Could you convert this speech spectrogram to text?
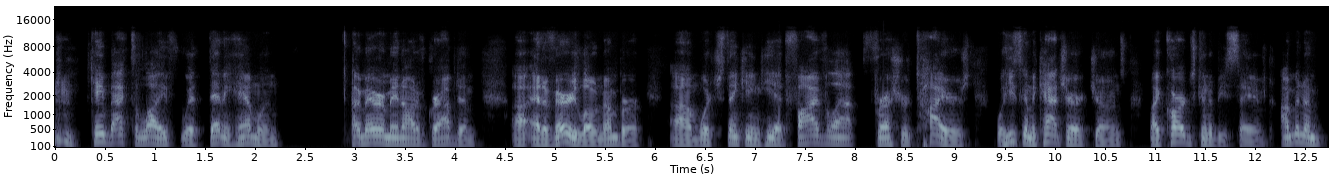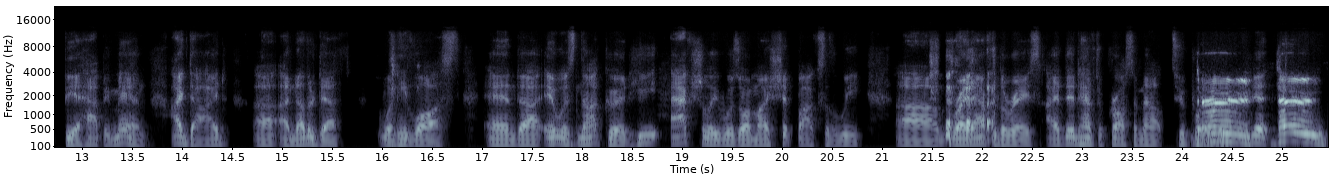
came back to life with Denny Hamlin. I may or may not have grabbed him uh, at a very low number, um, which thinking he had five lap fresher tires. Well, he's going to catch Erik Jones. My card's going to be saved. I'm going to be a happy man. I died, uh, another death when he lost, and uh, it was not good. He actually was on my shit box of the week um, right after the race. I did have to cross him out to put. Dude, dude,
